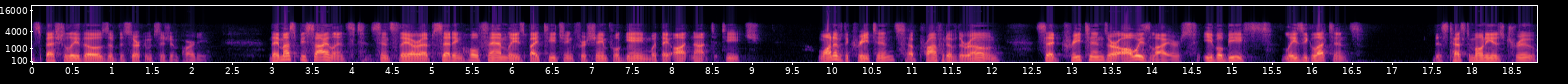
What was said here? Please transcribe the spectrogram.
especially those of the circumcision party. They must be silenced, since they are upsetting whole families by teaching for shameful gain what they ought not to teach. One of the Cretans, a prophet of their own, said, Cretans are always liars, evil beasts, lazy gluttons. This testimony is true.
